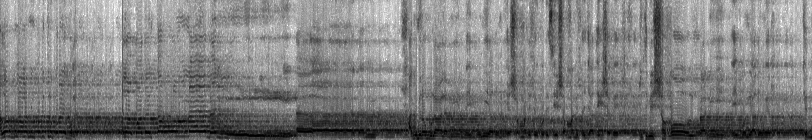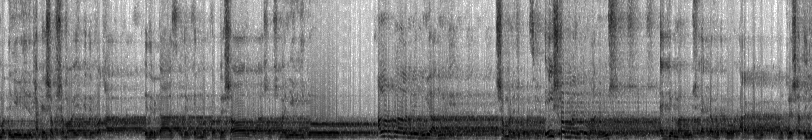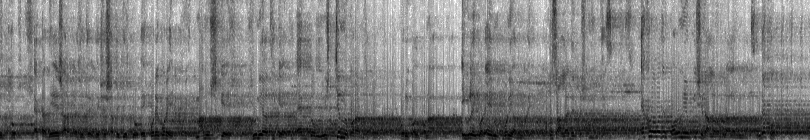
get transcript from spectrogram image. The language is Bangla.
আল্লাহ রব্বুল আলমিন পবিত্র কোরআনে বলেন আমি রব্বুল আলমীর এই বনি আদমকে সম্মানিত করেছি সম্মানিত জাতি হিসেবে পৃথিবীর সকল প্রাণী এই বনি আদমের খেদমতে নিয়োজিত থাকে সব সময় এদের কথা, এদের কাজ, এদের খেদমত করতে সর্বদা সবসময় নিয়োজিত। আল্লাহ রবুল্লা আলমীর এই বনি আদমকে সম্মানিত করেছেন। এই সম্মানিত মানুষ একজন মানুষ, একটা গোত্র আর একটা গোত্রের সাথে যুদ্ধ, একটা দেশ আর একটা দেশের সাথে যুদ্ধ। এই করে করে মানুষকে দুনিয়া থেকে একদম নিশ্চিন্ন করার যত পরিকল্পনা, এগুলোই করে। এই বনি আদম ভাই, অথচ আল্লাহদেরকে সম্মান দিয়েছে। এখন আমাদের করণীয় কি সেটা আল্লাহ রবুল্লা আলমিন বলেছেন। দেখো,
